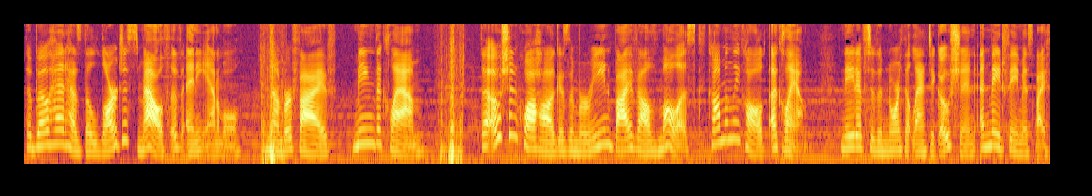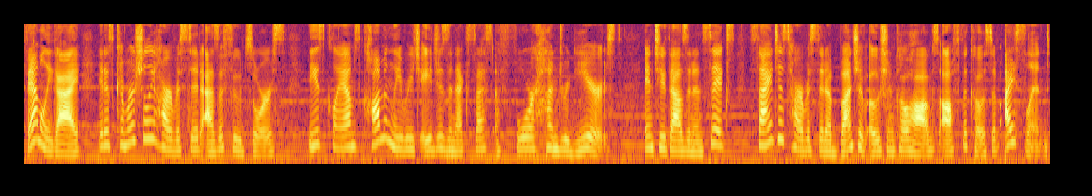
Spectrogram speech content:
the bowhead has the largest mouth of any animal. Number 5. Ming the Clam the ocean quahog is a marine bivalve mollusk, commonly called a clam. Native to the North Atlantic Ocean and made famous by Family Guy, it is commercially harvested as a food source. These clams commonly reach ages in excess of 400 years. In 2006, scientists harvested a bunch of ocean quahogs off the coast of Iceland.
